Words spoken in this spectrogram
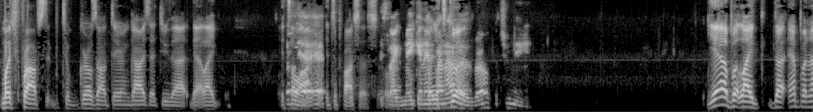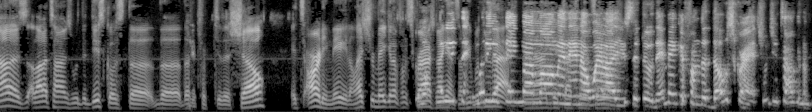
Much props to, to girls out there and guys that do that. That like, it's a Oh, lot. yeah, yeah. It's a process. It's So- like making empanadas, bro. What you mean? Yeah, but like the empanadas, a lot of times with the discos, the the the the, the shell, it's already made. Unless you're making it from scratch. What, and what do you think? What do do you think my and mom and, that's and where it's a abuela lot. used to do? They make it from the dough scratch. What you talking about?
